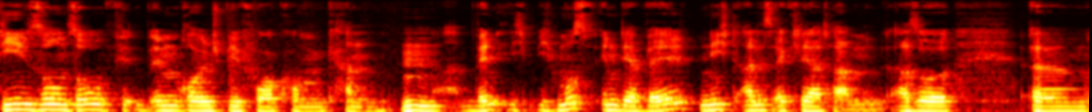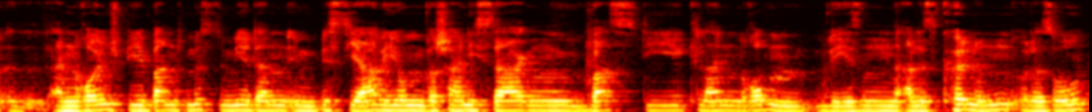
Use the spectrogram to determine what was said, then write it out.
die so und so im Rollenspiel vorkommen kann. Mhm. Wenn ich, ich muss in der Welt nicht alles erklärt haben. Also ähm, ein Rollenspielband müsste mir dann im Bestiarium wahrscheinlich sagen, was die kleinen Robbenwesen alles können oder so.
